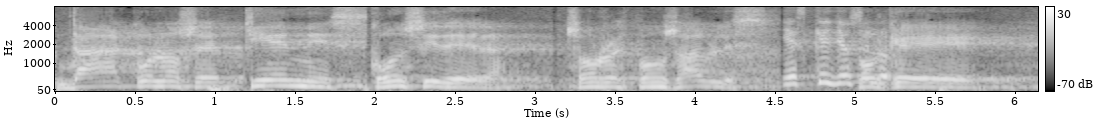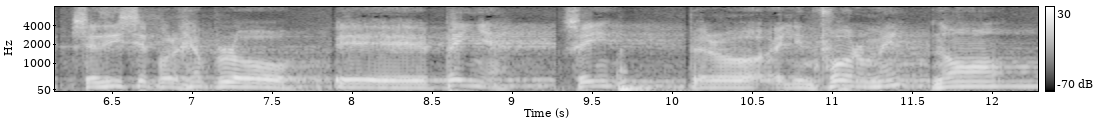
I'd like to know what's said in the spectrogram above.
da a conocer quienes considera son responsables. Y es que yo se lo- Porque se dice, por ejemplo, eh, Peña, ¿sí? Pero el informe no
